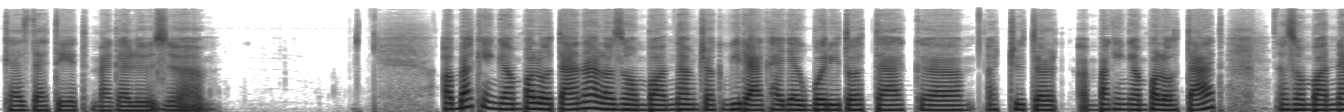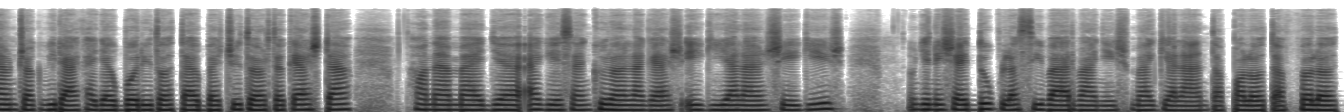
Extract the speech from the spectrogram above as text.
kezdetét megelőzően. A Buckingham palotánál azonban nem csak virághegyek borították a, csütört, a Buckingham palotát, azonban nem csak virághegyek borították be csütörtök este, hanem egy egészen különleges égi jelenség is, ugyanis egy dupla szivárvány is megjelent a palota fölött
